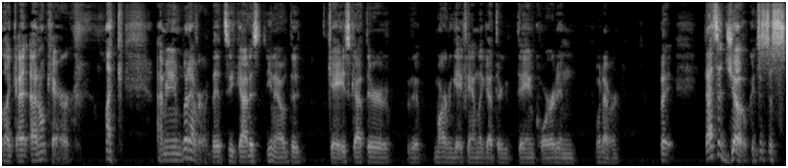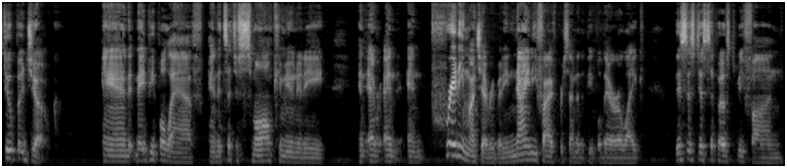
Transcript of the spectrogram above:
Like, I, I don't care. like, I mean, whatever. It's, he got his, you know, the gays got their, the Marvin Gaye family got their day in court and whatever. But that's a joke. It's just a stupid joke and it made people laugh. And it's such a small community, and and and pretty much everybody, ninety five percent of the people there are like, this is just supposed to be fun.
